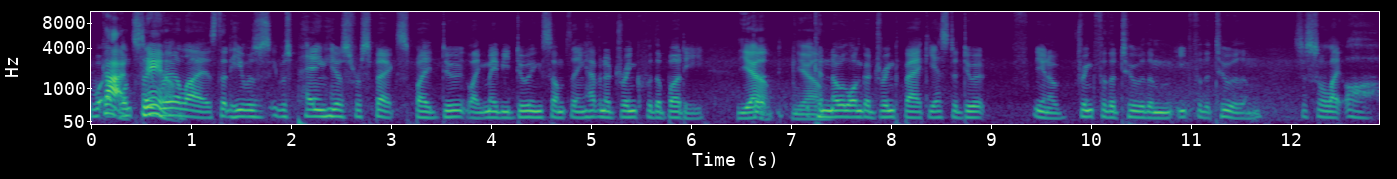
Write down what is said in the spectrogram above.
God Once damn. they realized that he was he was paying his respects by do like maybe doing something, having a drink with a buddy. Yeah, yeah. Can no longer drink back. He has to do it. You know, drink for the two of them, eat for the two of them. It's just sort of like, oh,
